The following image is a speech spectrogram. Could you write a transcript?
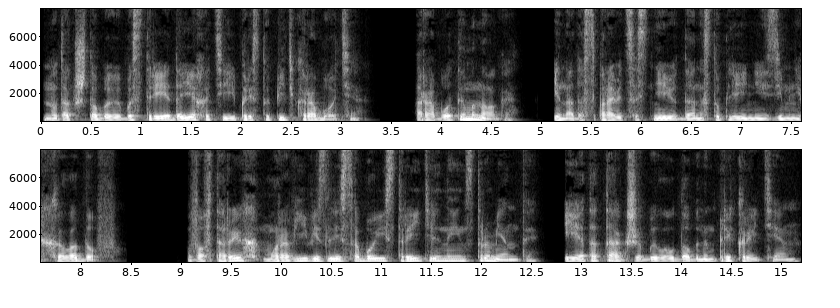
Ну так, чтобы быстрее доехать и приступить к работе. Работы много, и надо справиться с нею до наступления зимних холодов. Во-вторых, муравьи везли с собой и строительные инструменты, и это также было удобным прикрытием.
